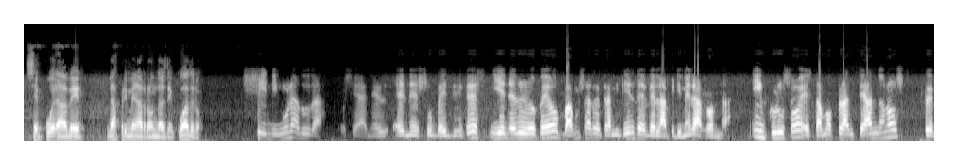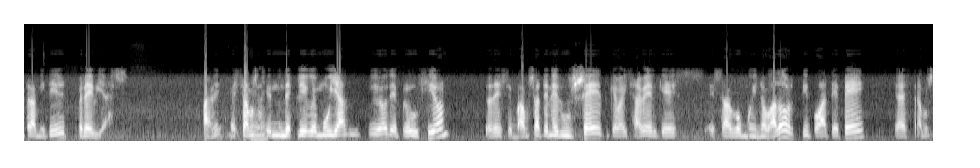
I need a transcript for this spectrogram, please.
se pueda ver las primeras rondas de cuadro. Sin ninguna duda, sea, en el, en el sub-23 y en el europeo vamos a retransmitir desde la primera ronda. Incluso estamos planteándonos retransmitir previas. ¿vale? Estamos haciendo un despliegue muy amplio de producción, entonces vamos a tener un set que vais a ver que es, es algo muy innovador, tipo ATP, ya estamos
